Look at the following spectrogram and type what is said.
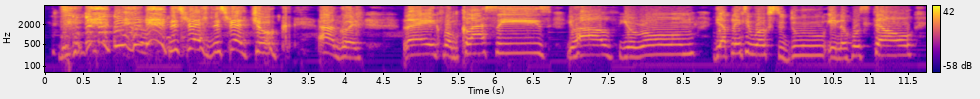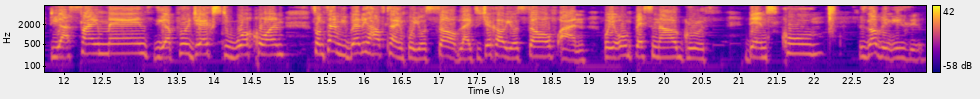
the stress, the stress choke. Ah, God. Like from classes, you have your room, there are plenty works to do in the hostel, the assignments, there are projects to work on. Sometimes you barely have time for yourself, like to check out yourself and for your own personal growth. Then school, it's not been easy.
